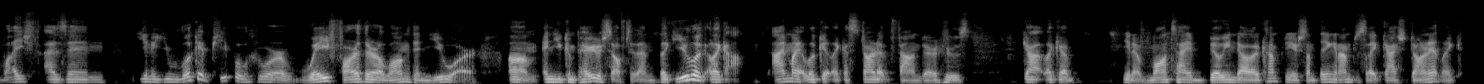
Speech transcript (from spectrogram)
life, as in, you know, you look at people who are way farther along than you are, um, and you compare yourself to them. Like you look like I might look at like a startup founder who's got like a you know multi-billion dollar company or something, and I'm just like, gosh darn it, like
